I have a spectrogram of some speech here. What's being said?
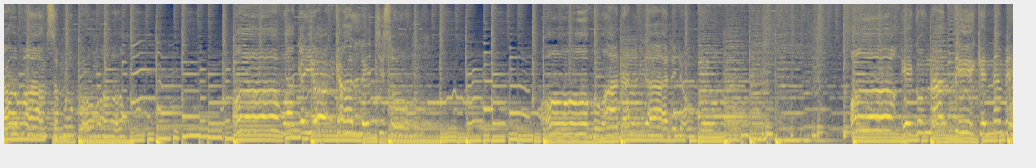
qabaam sammuu koo. waaqayyoo kaallechisu oo oh, bu'aa dalgaa dijonkoo oo oh, eegumnaatti kenname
